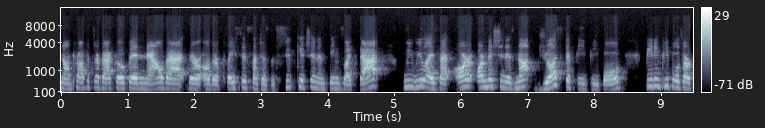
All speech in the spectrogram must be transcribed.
nonprofits are back open now that there are other places such as the soup kitchen and things like that we realize that our, our mission is not just to feed people. Feeding people is our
